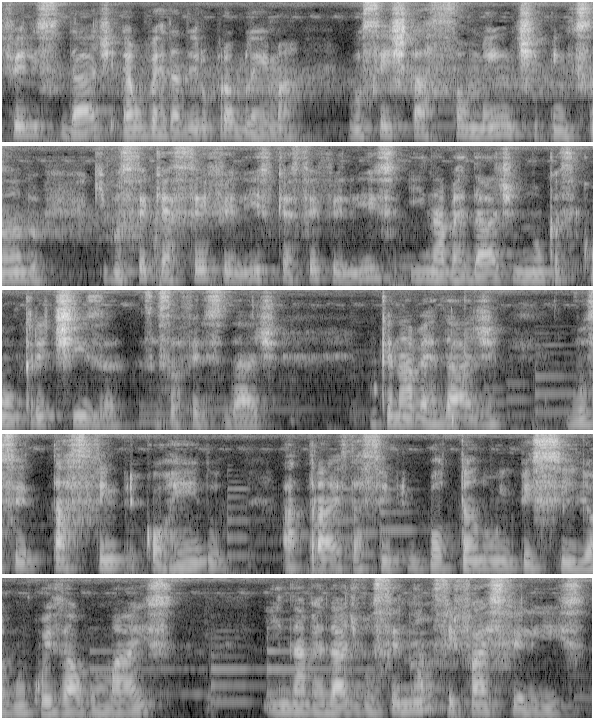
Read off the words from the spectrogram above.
Felicidade é um verdadeiro problema. Você está somente pensando que você quer ser feliz, quer ser feliz e na verdade nunca se concretiza essa sua felicidade. Porque na verdade você está sempre correndo atrás, está sempre botando um empecilho, alguma coisa, algo mais. E na verdade você não se faz feliz.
